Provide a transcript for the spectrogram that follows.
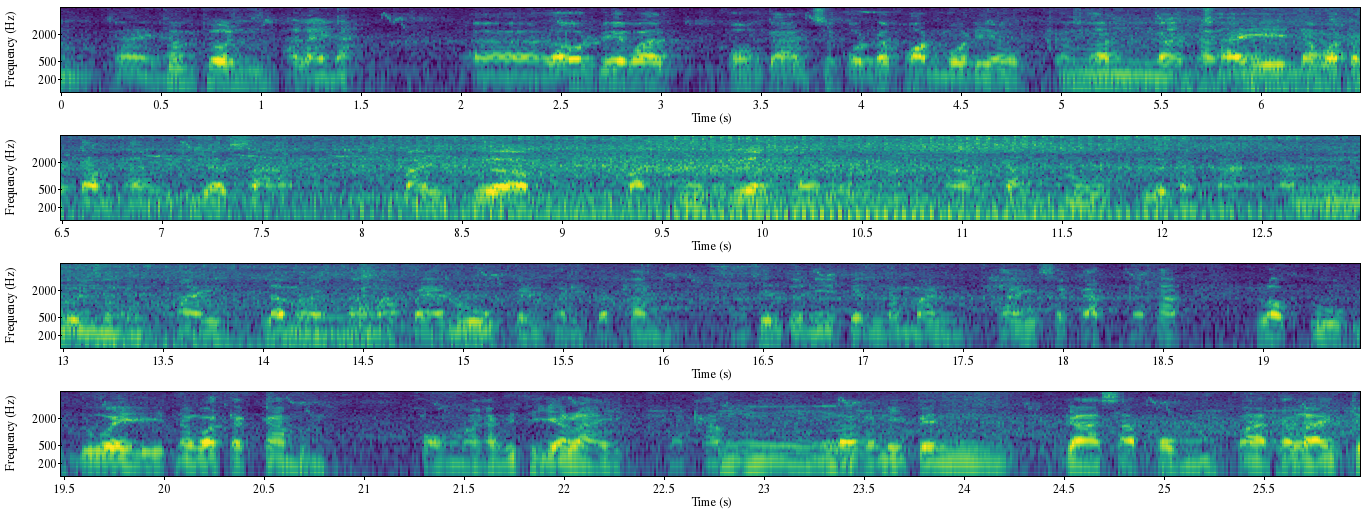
น ใช่ครับ ชุมชนอะไรนะ เอ่อเราเรียกว่าโครงการสกลนครโมเดลนะครับ อืมการครับ ใช้นวัตกรรมทางวิทยาศาสตร์ไปเพื่อปรับปรุงเรื่องของเอ่อการปลูกพืชต่างๆการปลูกพืชสมุนไพรแล้วมันนำมาแปรรูปเป็นผลิตภัณฑ์ อย่างเช่นตัวนี้เป็นน้ำมันไพรสกัดนะครับ เราปลูกด้วยนวัตกรรม ของมหาวิทยาลัยนะครับแล้วก็นี่เป็นยาสระผมฟ้าทลายโจ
